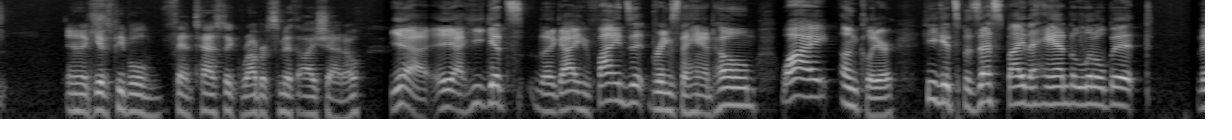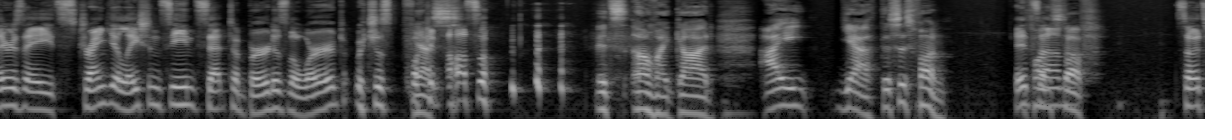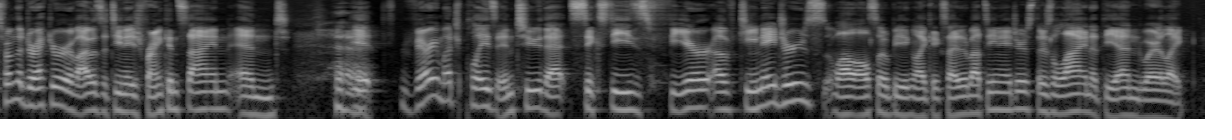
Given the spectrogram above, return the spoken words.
And it gives people fantastic Robert Smith eyeshadow. Yeah, yeah, he gets the guy who finds it brings the hand home. Why? Unclear. He gets possessed by the hand a little bit. There's a strangulation scene set to bird is the word, which is fucking Yes. awesome. It's, oh my god. I, yeah, this is fun. It's Fun um, stuff. So it's from the director of I Was a Teenage Frankenstein, and it very much plays into that 60s fear of teenagers while also being like excited about teenagers. There's a line at the end where like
